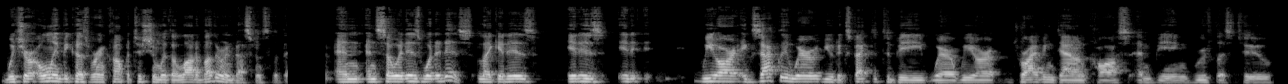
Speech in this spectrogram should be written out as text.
which are only because we're in competition with a lot of other investments that they and and so it is what it is. Like it is it is it we are exactly where you'd expect it to be, where we are driving down costs and being ruthless to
